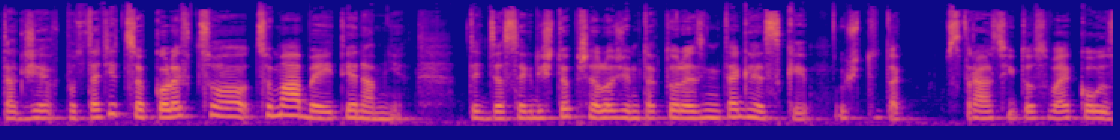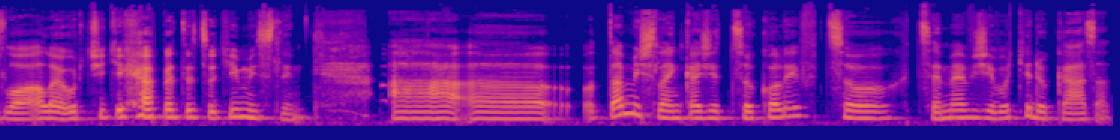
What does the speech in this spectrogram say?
takže v podstatě cokoliv, co, co má být, je na mě. Teď zase, když to přeložím, tak to nezní tak hezky. Už to tak ztrácí to své kouzlo, ale určitě chápete, co tím myslím. A uh, ta myšlenka, že cokoliv, co chceme v životě dokázat,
